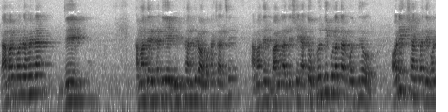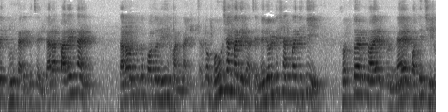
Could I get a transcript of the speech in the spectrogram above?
তা আমার মনে হয় না যে আমাদের এটা নিয়ে বিভ্রান্তির অবকাশ আছে। আমাদের বাংলাদেশে এত প্রতিকূলতার মধ্যেও অনেক সাংবাদিক, অনেক ভূমিকা রেখেছেন। যারা পারেন নাই, তারা অন্তত পদলিহী হন নাই। এরকম বহু সাংবাদিক আছে মেজরিটি সাংবাদিকই সত্য এবং ন্যায়ের ন্যায়ের পথে ছিল।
